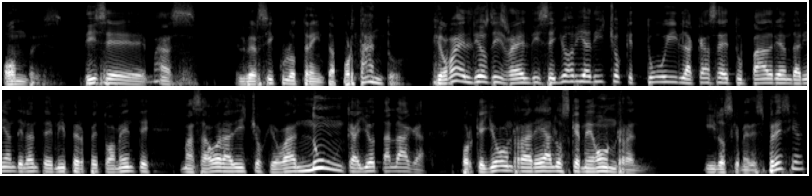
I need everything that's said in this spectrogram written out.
hombres. Dice más el versículo 30, por tanto, Jehová el Dios de Israel dice, yo había dicho que tú y la casa de tu padre andarían delante de mí perpetuamente, mas ahora ha dicho Jehová, nunca yo tal haga, porque yo honraré a los que me honran, y los que me desprecian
